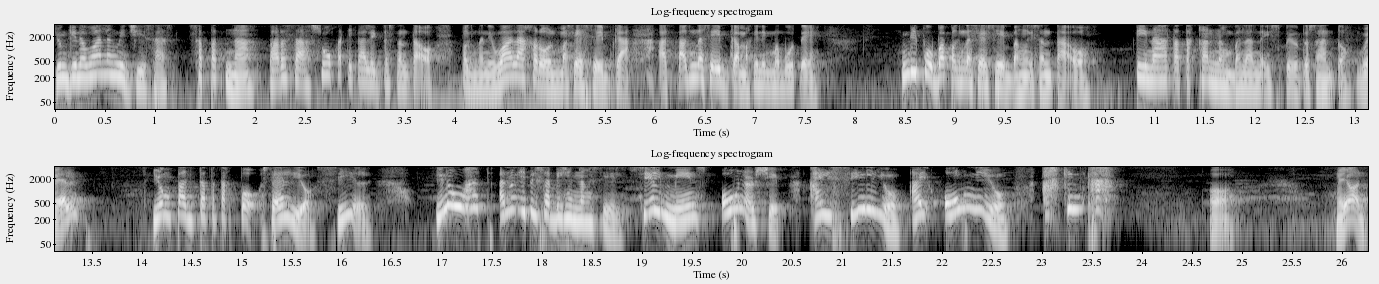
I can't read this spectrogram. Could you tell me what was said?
Yung ginawa lang ni Jesus, sapat na para sa sukat ikaligtas ng tao. Pag naniwala ka ron, masesave ka. At pag nasave ka, makinig mabuti, hindi po ba pag nasesave ang isang tao, tinatatakan ng banal na Espiritu Santo? Well, yung pagtatatak po, selyo, seal. You know what? Anong ibig sabihin ng seal? Seal means ownership. I seal you. I own you. Akin ka. Oh. Ngayon,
